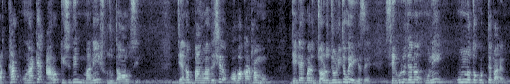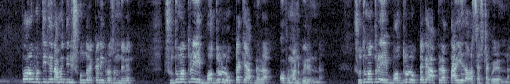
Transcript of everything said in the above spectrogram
অর্থাৎ ওনাকে আরও কিছুদিন মানে সুযোগ দেওয়া উচিত। যেন বাংলাদেশের অবকাঠামো, যেটা একবার জর্জরিত হয়ে গেছে, সেগুলো যেন উনি উন্নত করতে পারেন। পরবর্তীতে না হয় তিনি সুন্দর একটা নির্বাচন দেবেন। শুধুমাত্র এই ভদ্র লোকটাকে আপনারা অপমান করেন না। শুধুমাত্র এই ভদ্র লোকটাকে আপনারা তাড়িয়ে দেওয়ার চেষ্টা করেন না।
